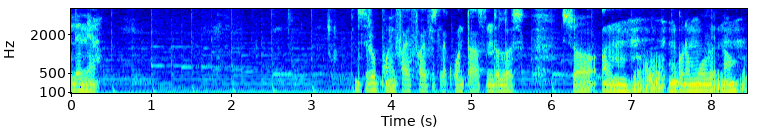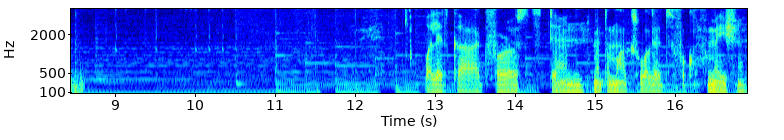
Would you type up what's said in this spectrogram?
Linea 0.55 is like one thousand dollars. So um i'm gonna move it now. Wallet guard first then metamask wallet for confirmation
